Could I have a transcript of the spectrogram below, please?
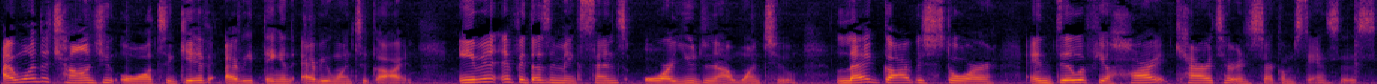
I want to challenge you all to give everything and everyone to God, even if it doesn't make sense or you do not want to. Let God restore and deal with your heart, character, and circumstances.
